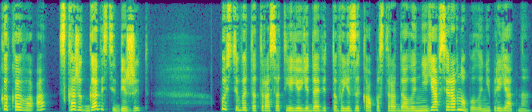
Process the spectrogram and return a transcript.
Какова, а? Скажет гадость и бежит. Пусть в этот раз от ее ядовитого языка пострадала не я, все равно было неприятно.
